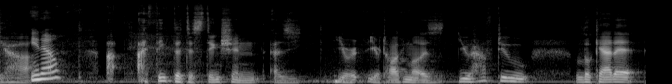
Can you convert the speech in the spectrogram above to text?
Yeah. You know? I, I think the distinction as you're you're talking about is you have to look at it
